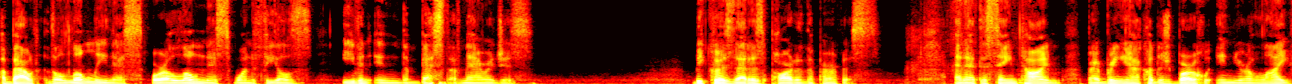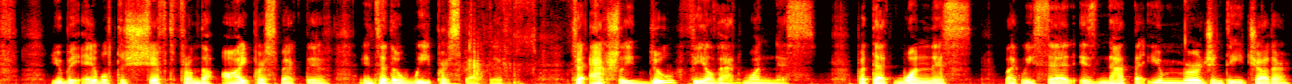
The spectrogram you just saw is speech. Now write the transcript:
about the loneliness or aloneness one feels even in the best of marriages. because that is part of the purpose. And at the same time, by bringing HaKadosh Baruch Hu in your life, you'll be able to shift from the I perspective into the we perspective to actually do feel that oneness. But that oneness, like we said, is not that you merge into each other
